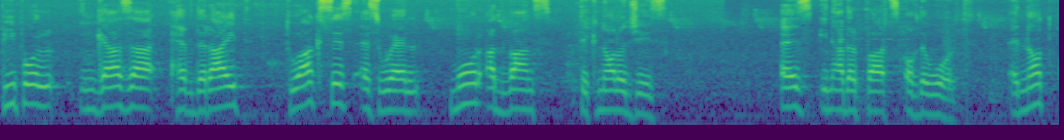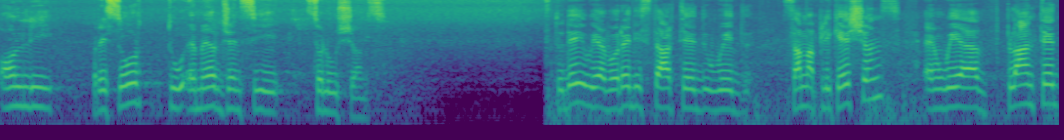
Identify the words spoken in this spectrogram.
people in Gaza have the right to access as well more advanced technologies as in other parts of the world and not only resort to emergency solutions. Today we have already started with some applications and we have planted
